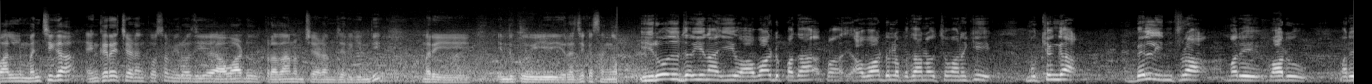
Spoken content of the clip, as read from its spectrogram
వాళ్ళని మంచిగా ఎంకరేజ్ చేయడం కోసం ఈరోజు ఈ అవార్డు ప్రదానం చేయడం జరిగింది. మరి ఇందుకు ఈ రజక సంఘం ఈరోజు జరిగిన ఈ అవార్డు ప్రధా అవార్డుల ప్రధానోత్సవానికి ముఖ్యంగా బెల్ ఇన్ఫ్రా మరి వారు మరి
